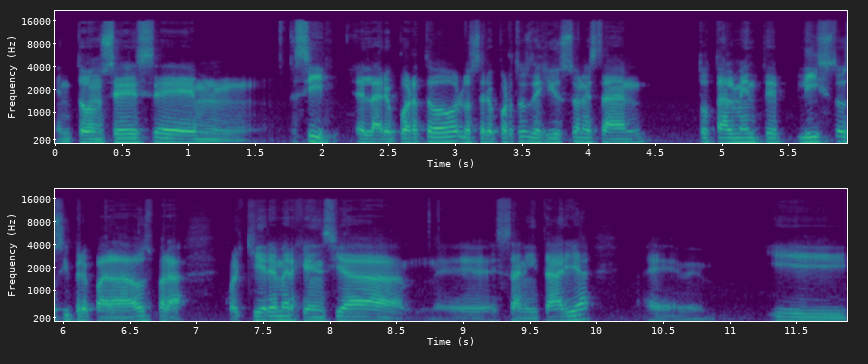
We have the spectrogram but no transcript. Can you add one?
Entonces, em, sí, el aeropuerto, los aeropuertos de Houston están totalmente listos y preparados para cualquier emergencia eh, sanitaria. Eh, y,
